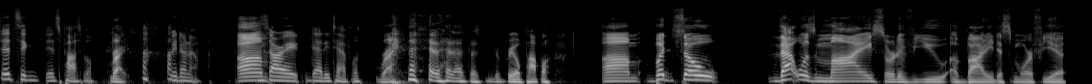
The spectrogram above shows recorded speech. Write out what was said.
It's it's possible. Right. We don't know. Um, Sorry, Daddy Taflin. right. That's the, the real papa. Um, but so that was my sort of view of body dysmorphia.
